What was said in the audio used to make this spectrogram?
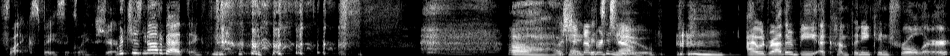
flex, basically. Sure. Which is yeah. not a bad thing. Oh, okay. Question number two. I would rather be a company controller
